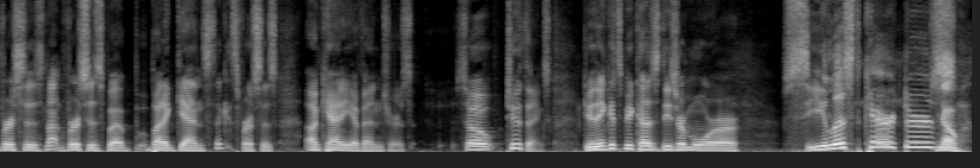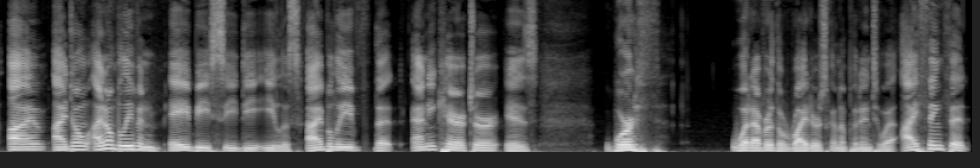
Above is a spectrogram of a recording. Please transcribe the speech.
versus not versus but but against I guess versus Uncanny Avengers. So two things. Do you think it's because these are more C-list characters? No, I I don't I don't believe in A B C D E list. I believe that any character is worth whatever the writer's going to put into it. I think that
